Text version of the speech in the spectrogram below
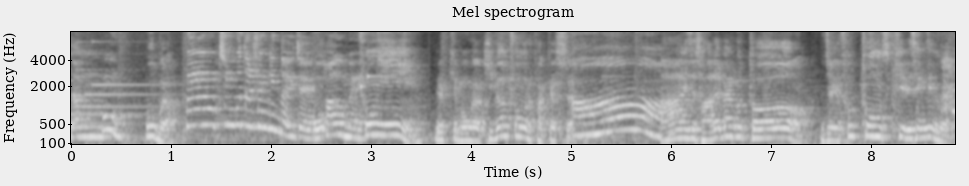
짠! 오, 뭐야 응, 친구들 생긴다 이제 어? 다음에. 총이 이렇게 뭔가 기관총으로 바뀌었어요 아. 아 이제 4레벨부터 이제 소통 스킬이 생기는 거예요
